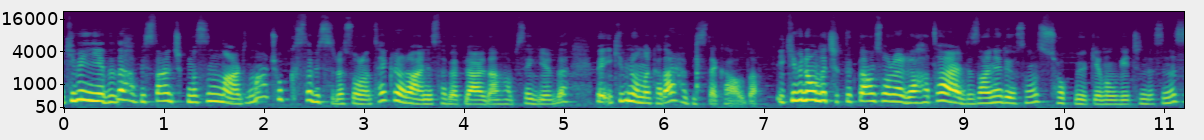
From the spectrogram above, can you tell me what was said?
2007'de hapisten çıkmasının ardından çok kısa bir süre sonra tekrar aynı sebeplerden hapse girdi ve 2010'a kadar hapiste kaldı. 2010'da çıktıktan sonra rahata erdi zannediyorsanız çok büyük yanılgı içindesiniz.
